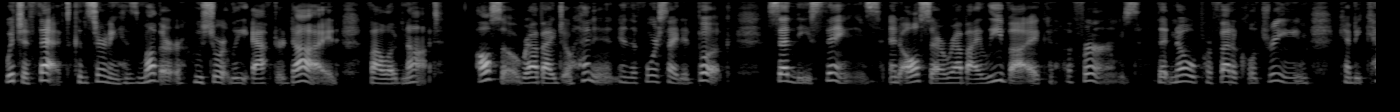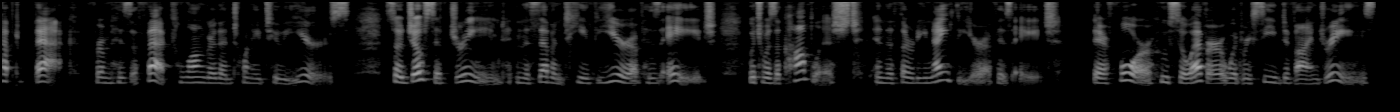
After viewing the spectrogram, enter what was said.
Which effect concerning his mother, who shortly after died, followed not. Also, Rabbi Johanan, in the four-sided book, said these things, and also Rabbi Levi affirms that no prophetical dream can be kept back from his effect longer than 22 years. So Joseph dreamed in the 17th year of his age, which was accomplished in the 39th year of his age. Therefore, whosoever would receive divine dreams,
